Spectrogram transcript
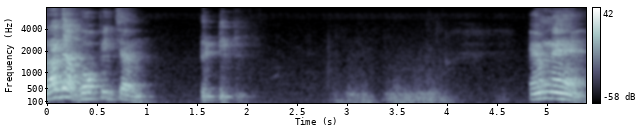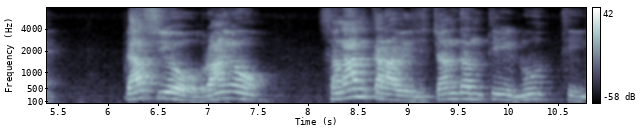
રાજા ગોપીચંદ. એમને દાસીઓ, રાણીઓ સ્નાન કરાવે છે, ચંદનથી, દૂધથી.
